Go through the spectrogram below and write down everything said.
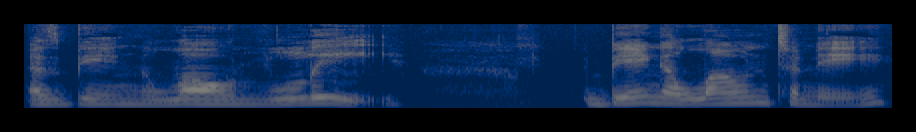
as being lonely. Being alone to me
